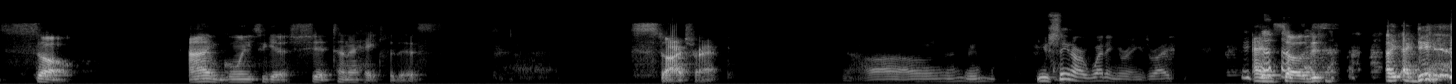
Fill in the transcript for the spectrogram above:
So I'm going to get a shit ton of hate for this. Star Trek. Uh, you've seen our wedding rings, right? And so this, I, I did.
